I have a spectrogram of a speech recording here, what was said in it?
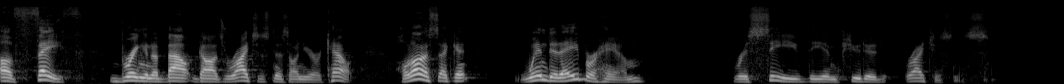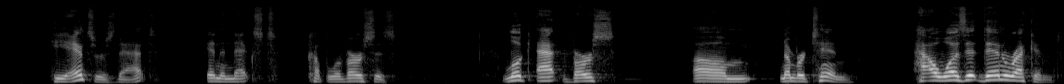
of faith bringing about God's righteousness on your account. Hold on a second. When did Abraham receive the imputed righteousness? He answers that in the next couple of verses. Look at verse um, number 10. How was it then reckoned?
